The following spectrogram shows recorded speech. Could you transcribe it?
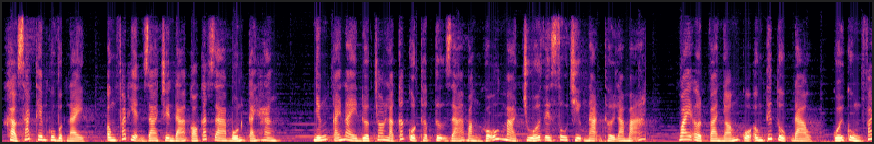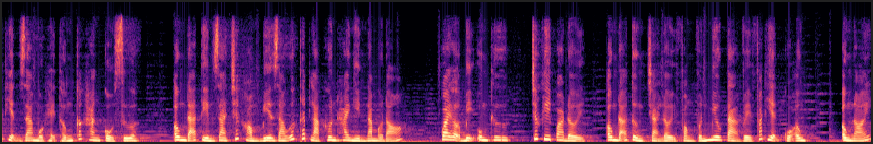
Khảo sát thêm khu vực này, ông phát hiện ra trên đá có cắt ra bốn cái hang. Những cái này được cho là các cột thập tự giá bằng gỗ mà Chúa Giêsu chịu nạn thời La Mã. Wyatt và nhóm của ông tiếp tục đào, cuối cùng phát hiện ra một hệ thống các hang cổ xưa. Ông đã tìm ra chiếc hòm bia giao ước thất lạc hơn 2.000 năm ở đó. Wyatt bị ung thư, trước khi qua đời, ông đã từng trả lời phỏng vấn miêu tả về phát hiện của ông. Ông nói,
